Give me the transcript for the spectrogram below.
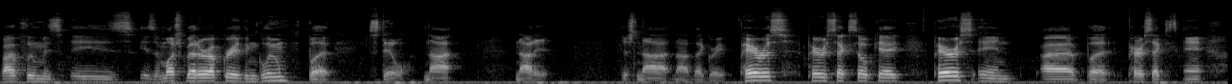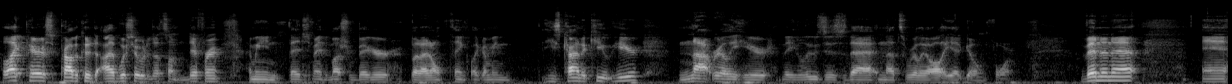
Vileplume is is is a much better upgrade than Gloom, but still not not it. Just not not that great. Paras, Paras X okay. Paras and uh, but Parasect is eh. I like Paras. Probably could. I wish they would have done something different. I mean, they just made the mushroom bigger, but I don't think like I mean he's kind of cute here. Not really here. He loses that, and that's really all he had going for him. Venonat, eh.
